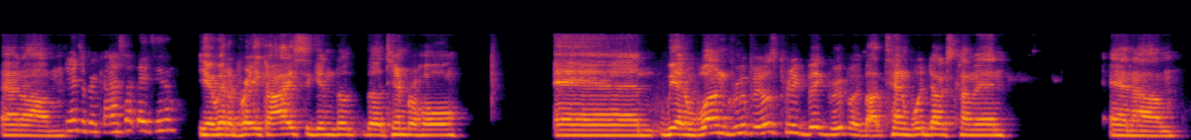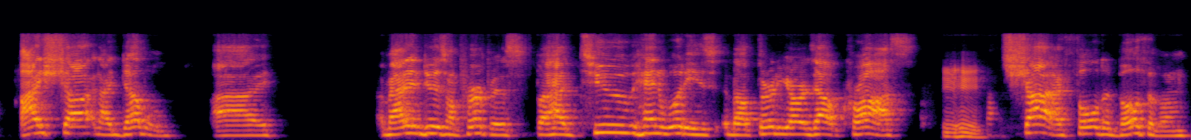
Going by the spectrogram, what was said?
And um You had to break ice that day too. yeah, we had to break ice to get into the timber hole. And we had one group, it was a pretty big group of about 10 wood ducks come in. And um I shot and I doubled. I I mean I didn't do this on purpose, but I had two hen woodies about 30 yards out cross. Mm-hmm. Shot, I folded both of them.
